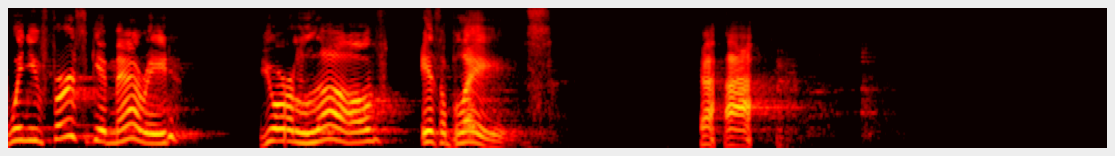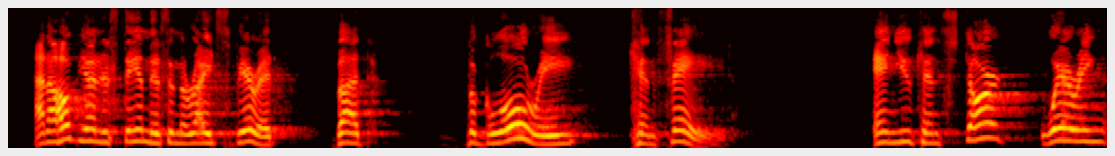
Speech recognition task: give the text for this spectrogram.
When you first get married, your love is ablaze. and I hope you understand this in the right spirit. but the glory can fade. And you can start wearing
